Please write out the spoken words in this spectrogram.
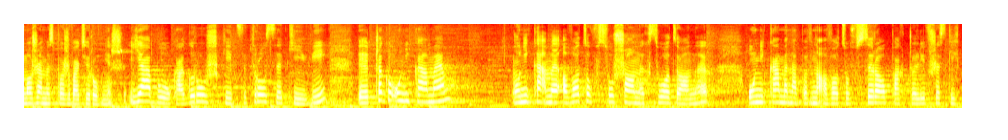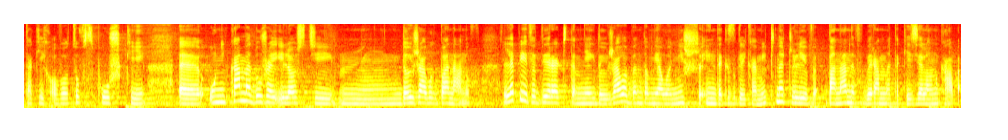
Możemy spożywać również jabłka, gruszki, cytrusy, kiwi. Y, Czego unikamy? Unikamy owoców suszonych, słodzonych. Unikamy na pewno owoców w syropach, czyli wszystkich takich owoców z puszki. E, Unikamy dużej ilości mm, dojrzałych bananów. Lepiej wybierać te mniej dojrzałe, będą miały niższy indeks glikemiczny, czyli banany wybieramy takie zielonkawe.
